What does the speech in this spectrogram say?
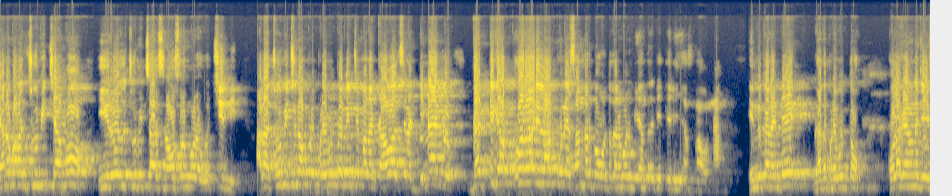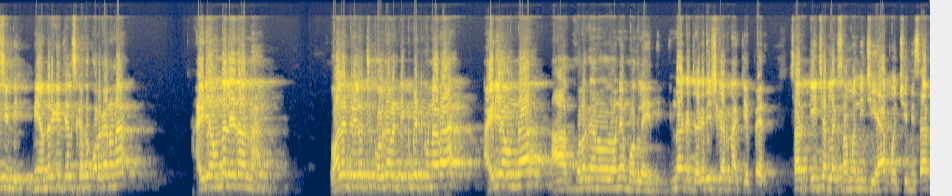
జనబలం చూపించామో ఈ రోజు చూపించాల్సిన అవసరం కూడా వచ్చింది. అలా చూపించినప్పుడు ప్రభుత్వం నుంచి మనం కావాల్సిన డిమాండ్లు గట్టిగా పోరాడి లాక్కునే సందర్భం ఉంటుందని కూడా మీ అందరికీ తెలియజేస్తా ఉన్నా. ఎందుకనంటే గత ప్రభుత్వం కులగణన చేసింది. మీ అందరికీ తెలుసు కదా కులగణన? ఐడియా ఉందా లేదా అన్న? వాలంటీర్లు వచ్చి కులగణన టిక్ పెట్టుకున్నారా? ఐడియా ఉందా? ఆ కులగణనలోనే మొదలైంది. ఇందాక జగదీష్ గారు నాకు చెప్పారు సార్ టీచర్లకు సంబంధించి యాప్ వచ్చింది సార్.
